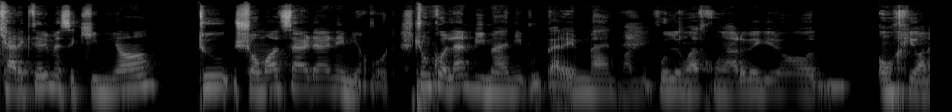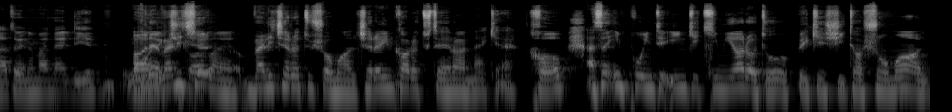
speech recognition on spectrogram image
character ی مثل کیمیا تو شمال سر در نمی آورد. چون کلا بیمعنی بود برای من. پول اومد خونه رو بگیره و اون خیانت اینو من دیگه آره ولی چرا کنه؟ ولی چرا تو شمال؟ چرا این کار رو تو تهران نکرد؟ خب اصلا این point این که کیمیا رو تو بکشی تا شمال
